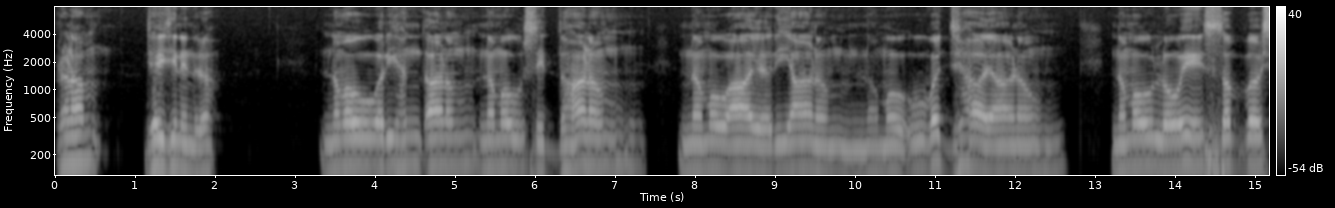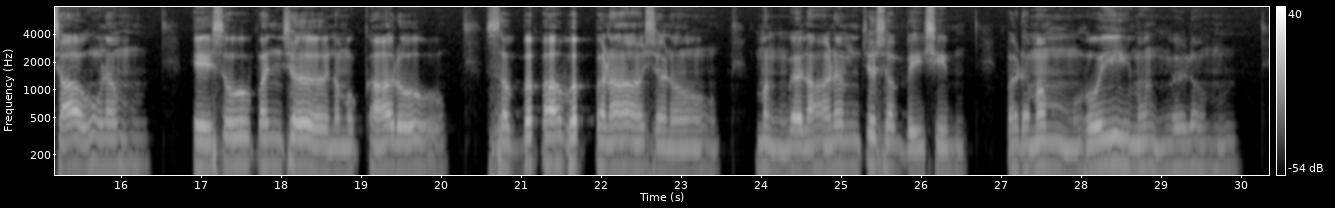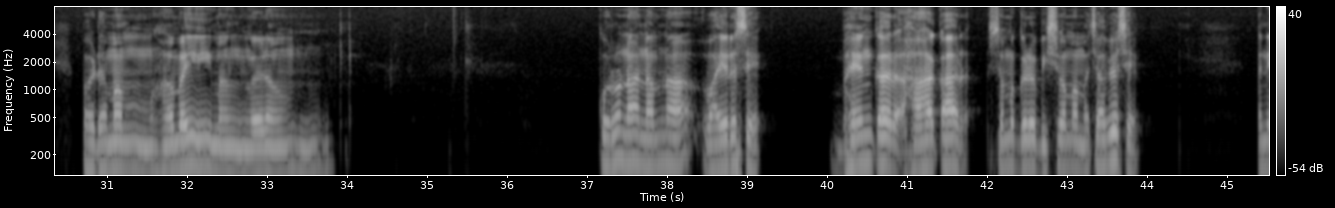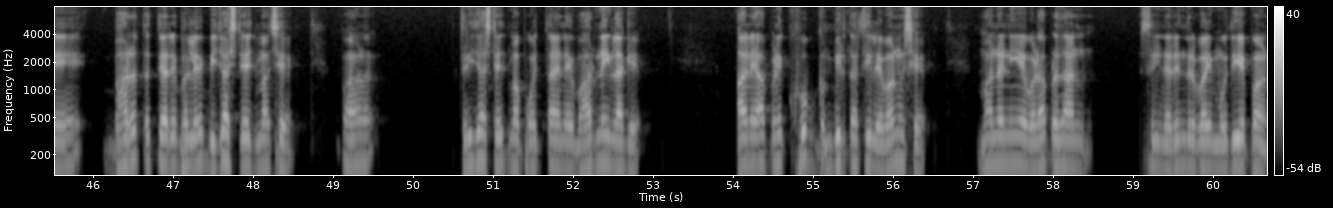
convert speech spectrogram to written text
પ્રણામ, જય જીનેન્દ્ર. નમો અરિહંતાણમ, નમો સિદ્ધાણમ, નમો આયરિયાણમ, નમો વજ્જાયાણમ નમો લોએ સવ શાહુણમ એસો પંચ નમુકારો સવ પાવપણાશણો મંગલાણમ ચ સભ્યેશીમ પડમમ હોય મંગલમ પડમમ હવૈ મંગલમ કોરોના નામના વાયરસે ભયંકર હાહાકાર સમગ્ર વિશ્વમાં મચાવ્યો છે. અને ભારત અત્યારે ભલે બીજા સ્ટેજમાં છે, પણ ત્રીજા સ્ટેજમાં પહોંચતા એને વાર નહીં લાગે. અને આપણે ખૂબ ગંભીરતાથી લેવાનું છે. માનનીય વડાપ્રધાન શ્રી નરેન્દ્રભાઈ મોદીએ પણ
